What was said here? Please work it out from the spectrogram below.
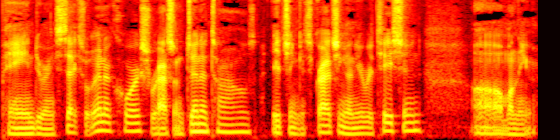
pain during sexual intercourse, rash on genitals, itching and scratching and irritation um, on the ear.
